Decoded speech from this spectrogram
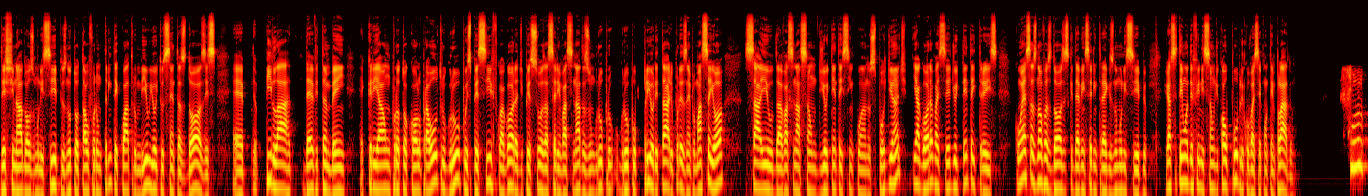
destinado aos municípios, no total foram 34.800 doses. É, Pilar deve também é, criar um protocolo para outro grupo específico agora de pessoas a serem vacinadas, um grupo, grupo prioritário, por exemplo, Maceió saiu da vacinação de 85 anos por diante e agora vai ser de 83. Com essas novas doses que devem ser entregues no município, já se tem uma definição de qual público vai ser contemplado? Sim,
